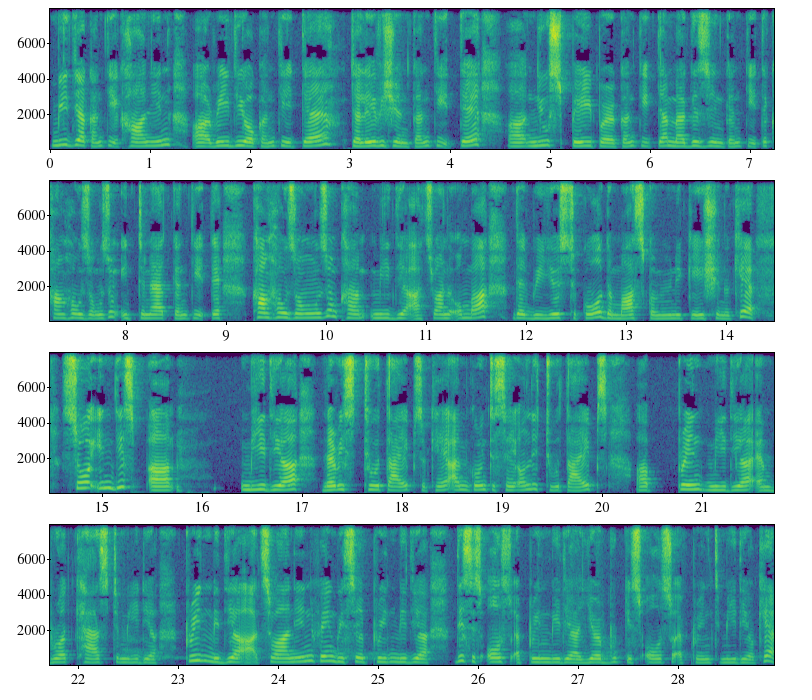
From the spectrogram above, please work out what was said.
media kan ti khanin uh, radio kan ti te television kan ti te uh, newspaper kan ti te magazine kan ti te khang ho zong zong internet kan ti te khang ho zong zong kha media a chuan oma that we used to call the mass communication okay so in this uh, media there is two types okay i'm going to say only two types uh, print media and broadcast media. Print media at chuanin when we say print media. This is also a print media. Your book is also a print media okay?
